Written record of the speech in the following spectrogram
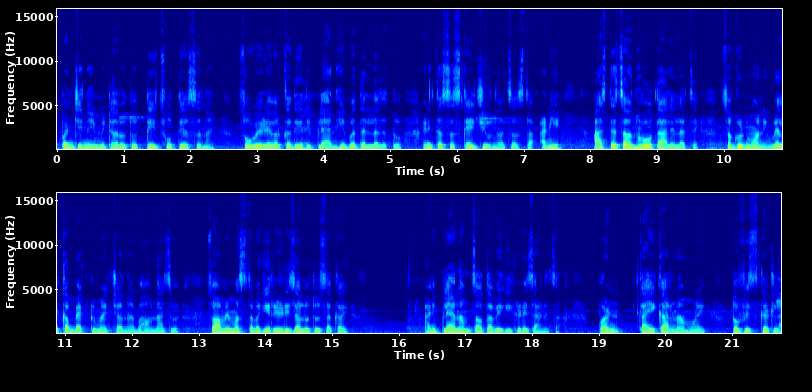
आपण जे नेहमी ठरवतो तेच होते असं नाही. सो वेळेवर कधी कधी प्लॅनही बदलला जातो आणि तसंच काही जीवनाचं असतं आणि आज त्याचा अनुभव तर आलेलाच आहे. So good morning. Welcome back to my channel Bhavana आजवर. सो आम्ही मस्तपैकी रेडी झालो होतो सकाळी आणि प्लॅन आमचा होता वेगळीकडे जाण्याचा. पण काही कारणामुळे तो फिसकटला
